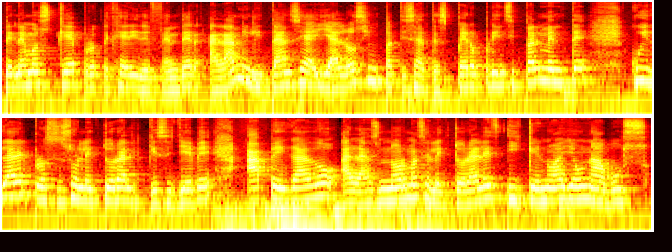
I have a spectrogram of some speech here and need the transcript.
tenemos que proteger y defender a la militancia y a los simpatizantes, pero principalmente cuidar el proceso electoral que se lleve apegado a las normas electorales y que no haya un abuso.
